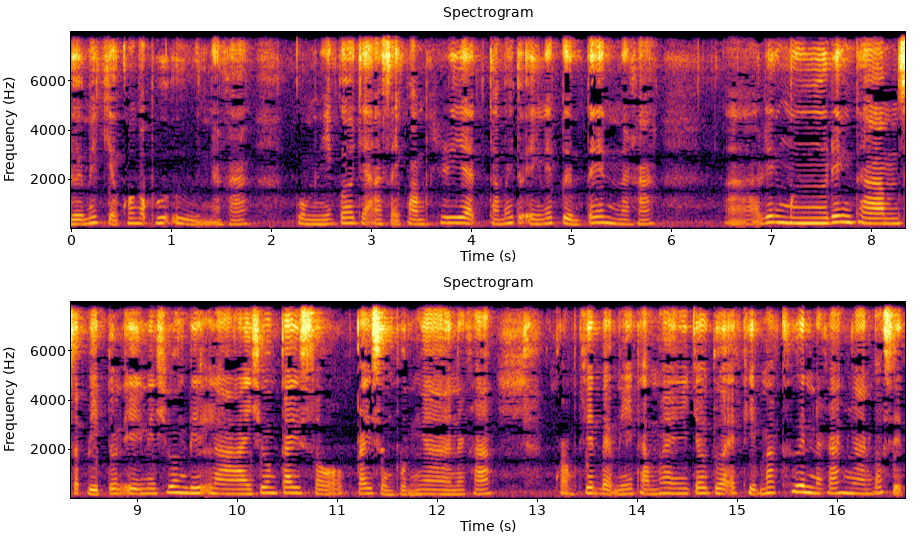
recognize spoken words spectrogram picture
โดยไม่เกี่ยวข้องกับผู้อื่นนะคะ กลุ่มนี้ก็จะอาศัยความเครียดทำให้ตัวเองได้ตื่นเต้นนะคะเร่งมือเร่งทำ speed ตนเองในช่วง deadline ช่วงใกล้สอบใกล้ส่งผลงานนะคะ ความเครียดแบบนี้ทำให้เจ้าตัว active มากขึ้นนะคะ งานก็เสร็จ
